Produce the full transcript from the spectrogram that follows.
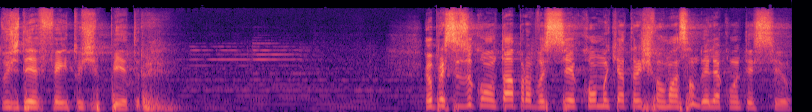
dos defeitos de Pedro. Eu preciso contar para você como que a transformação dele aconteceu.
